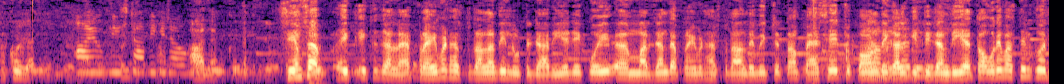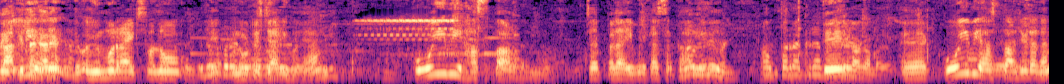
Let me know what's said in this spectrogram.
ਹਾਂ, ਕੋਈ ਗੱਲ ਨਹੀਂ। ਆਇਓ ਪਲੀਜ਼ ਸਟਾਫ ਹੀ ਕੇ ਜਾਓ। ਆ ਜਾਣੇ ਕੋਈ ਨਹੀਂ। ਸੀਐਮ ਸਾਹਿਬ ਇੱਕ ਇੱਕ ਗੱਲ ਹੈ ਪ੍ਰਾਈਵੇਟ ਹਸਪਤਾਲਾਂ ਦੀ ਲੁੱਟ ਜਾਰੀ ਹੈ। ਜੇ ਕੋਈ ਅ, ਮਰ ਜਾਂਦਾ ਪ੍ਰਾਈਵੇਟ ਹਸਪਤਾਲ ਦੇ ਵਿੱਚ ਤਾਂ ਪੈਸੇ ਚੁਕਾਉਣ ਦੀ ਗੱਲ ਕੀਤੀ ਜਾਂਦੀ ਹੈ। ਤਾਂ ਉਹਦੇ ਵਾਸਤੇ ਵੀ ਕੋਈ ਰੇਟ ਕੀਤਾ ਜਾ ਰਿਹਾ? ਦੇਖੋ ਹਿਊਮਨ ਰਾਈਟਸ ਵੱਲੋਂ ਇੱਕ ਨੋਟਿਸ ਜਾਰੀ ਹੋਇਆ। ਹੈ। ਕੋਈ ਵੀ ਹਸਪਤਾਲ ਚਾਹੇ ਪ੍ਰਾਈਵੇਟ ਹੈ ਸਰਕਾਰੀ ਹੈ ਤੇ ਅਹ, ਕੋਈ ਵੀ ਹਸਪਤਾਲ ਜਿਹੜਾ ਨਾ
